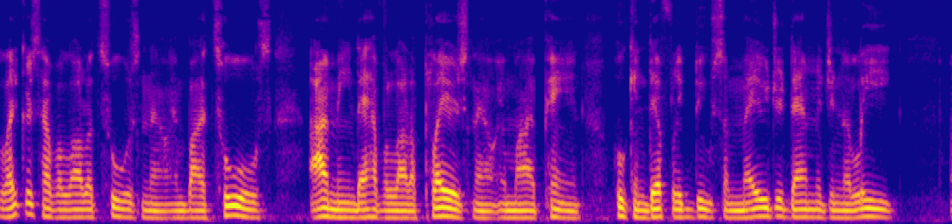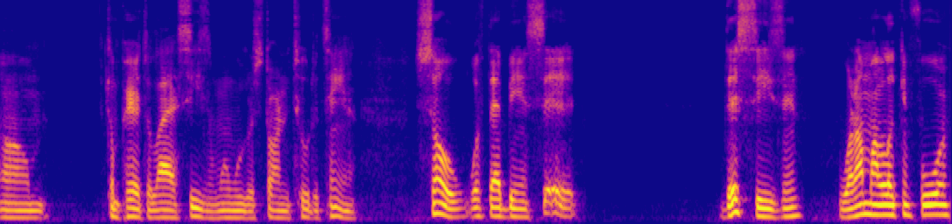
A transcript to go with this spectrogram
Lakers have a lot of tools now, and by tools, I mean they have a lot of players now, in my opinion, who can definitely do some major damage in the league um, compared to last season when we were starting 2 to 10. So, with that being said, this season, what am I looking for?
